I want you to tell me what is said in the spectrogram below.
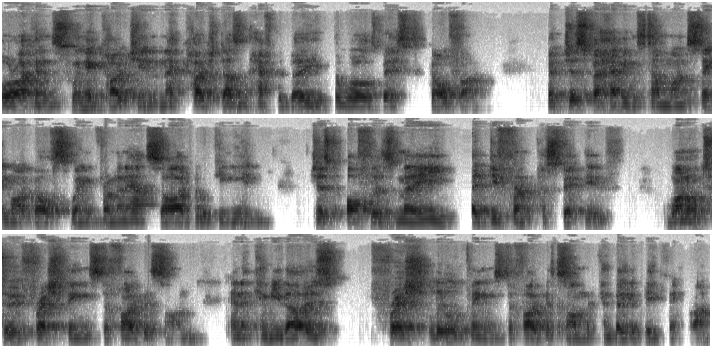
Or I can swing a coach in, and that coach doesn't have to be the world's best golfer. But just for having someone see my golf swing from an outside looking in, just offers me a different perspective, one or two fresh things to focus on. And it can be those fresh little things to focus on that can be the big thing, right?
